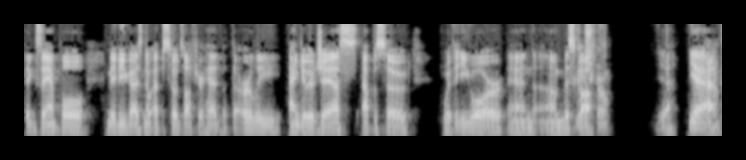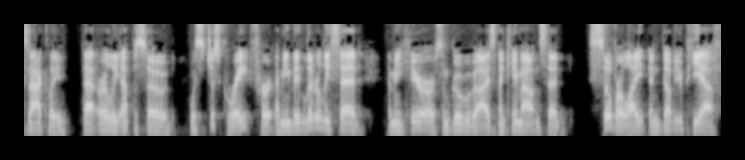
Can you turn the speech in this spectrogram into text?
example, maybe you guys know episodes off your head, but the early Angular JS episode with Igor and um, Misko. Yeah. yeah. Yeah. exactly. That early episode was just great for, I mean, they literally said, I mean, here are some Google guys and they came out and said Silverlight and WPF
